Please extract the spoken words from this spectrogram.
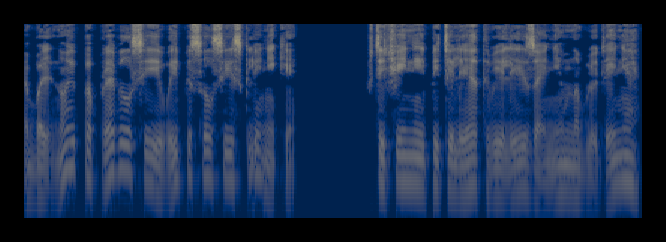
Больной поправился и выписался из клиники. В течение пяти лет вели за ним наблюдение.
